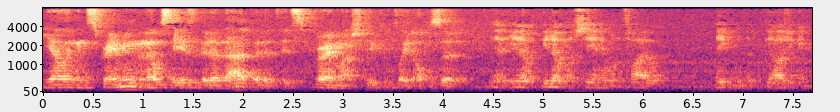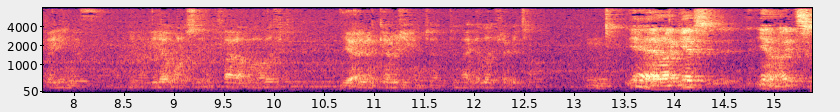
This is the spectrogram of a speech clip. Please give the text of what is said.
yelling and screaming, and obviously is a bit of that, but it, it's very much the complete opposite. Yeah, you don't you don't want to see anyone fail, even the guys you're competing with. You know, you don't want to see them fail on the lift. Yeah. You're encouraging them to, to make a lift every time. Mm. Yeah, and I guess you know it's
